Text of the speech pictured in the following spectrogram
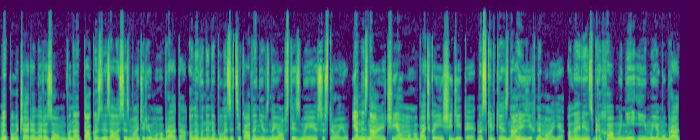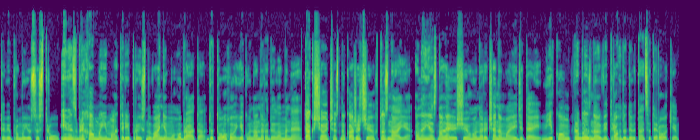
Ми повечеряли разом. Вона також зв'язалася з матір'ю мого брата, але вони не були зацікавлені в знайомстві з моєю сестрою. Я не знаю, чи є у мого батька інші діти. Наскільки я знаю, їх немає. Але він збрехав мені і моєму братові про мою сестру, і він збрехав моїй матері про існування мого брата до того, як вона народила мене. Так що, чесно кажучи, хто знає, але я знаю, що його наречена має дітей віком приблизно від 3 до 19 років.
